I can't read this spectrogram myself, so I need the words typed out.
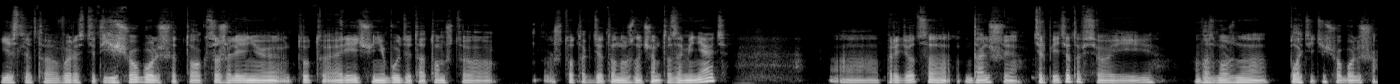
Если это вырастет еще больше, то, к сожалению, тут речи не будет о том, что что-то где-то нужно чем-то заменять. А придется дальше терпеть это все и, возможно, платить еще больше.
